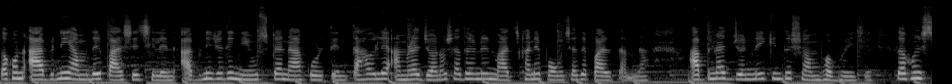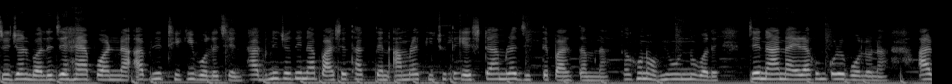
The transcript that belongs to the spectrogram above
তখন আপনি আমাদের পাশে ছিলেন। আপনি যদি নিউজটা না করতেন, তাহলে আমরা জনসাধারণের মাঝখানে পৌঁছাতে পারতাম না। আপনার জন্যই কিন্তু সম্ভব হয়েছে। তখন সৃজন বলে যে হ্যাঁ পর্ণা, আপনি ঠিকই বলেছেন। আপনি যদি না পাশে থাকতেন, আমরা কিছুতে কেসটা আমরা জিততে পারতাম না। তখন অভিমন্যু বলে যে, না না, এরকম করে বলো না। আর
